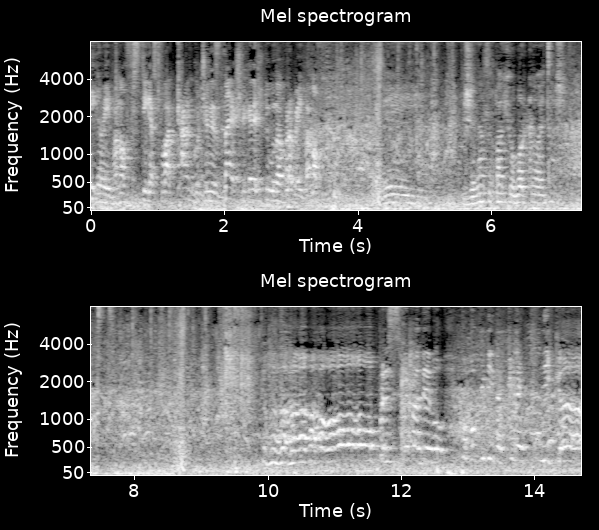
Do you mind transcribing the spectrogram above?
Стига, бе, Иванов. Стига с това канго, че не знаеш ли къде ще го навръбе, Иванов. Ей, жената пак е объркала етаж. О, през света дево, помогни на клетника!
